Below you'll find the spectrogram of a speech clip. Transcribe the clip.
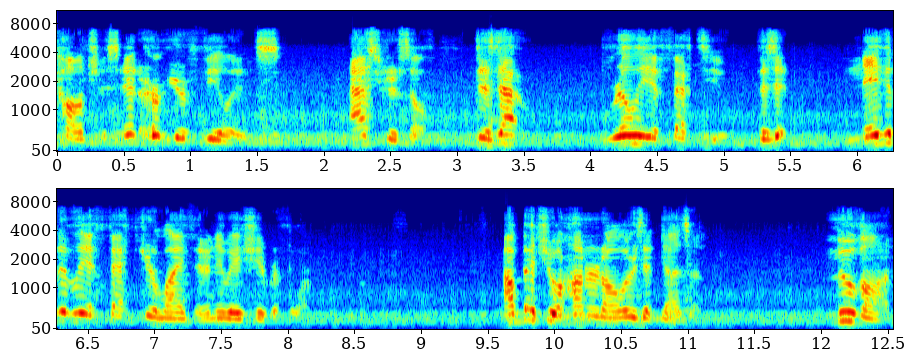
conscious, it hurt your feelings, ask yourself, does that really affect you? Does it negatively affect your life in any way, shape, or form? I'll bet you $100 it doesn't. Move on.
